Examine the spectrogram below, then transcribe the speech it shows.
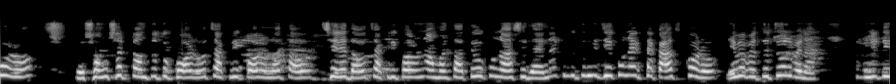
করো, সংসারটা অন্তত করো, চাকরি করো না, তাও ছেড়ে দাও, চাকরি করো না, আমার তাতেও কোনো আসে যায় না, কিন্তু তুমি যে কোনো একটা কাজ করো, এভাবে তো চলবে না। তুমি যদি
